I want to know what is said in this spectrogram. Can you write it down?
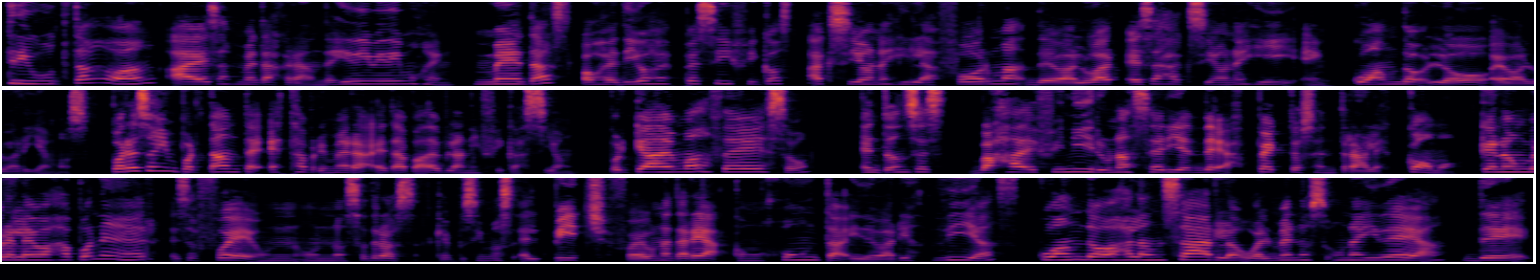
tributaban a esas metas grandes y dividimos en metas, objetivos específicos, acciones y la forma de evaluar esas acciones y en cuándo lo evaluaríamos. Por eso es importante esta primera etapa de planificación, porque además de eso, entonces vas a definir una serie de aspectos centrales como qué nombre le vas a poner. Eso fue un, nosotros que pusimos el pitch, fue una tarea conjunta y de varios días. ¿Cuándo vas a lanzarlo? O al menos una idea de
